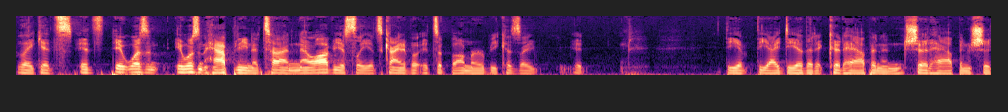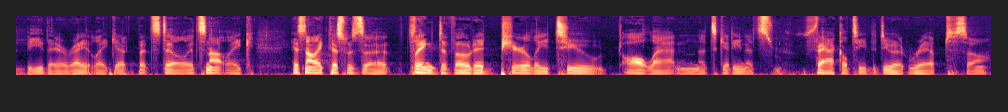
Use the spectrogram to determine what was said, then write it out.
like it's it's it wasn't it wasn't happening a ton. Now obviously it's kind of a, it's a bummer because I it the the idea that it could happen and should happen should be there, right? Like it, but still it's not like it's not like this was a thing devoted purely to all Latin that's getting its faculty to do it ripped. So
